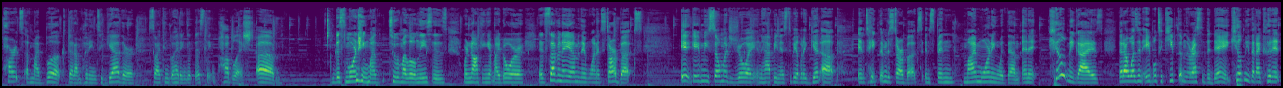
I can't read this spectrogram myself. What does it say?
parts of my book that I'm putting together so I can go ahead and get this thing published. Um, this morning my two of my little nieces were knocking at my door at 7 a.m and they wanted starbucks. It gave me so much joy and happiness to be able to get up and take them to starbucks and spend my morning with them. And it killed me guys that i wasn't able to keep them the rest of the day. It killed me that i couldn't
